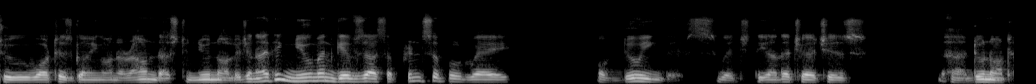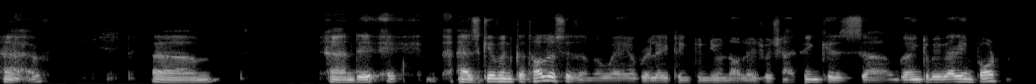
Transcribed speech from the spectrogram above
to what is going on around us, to new knowledge. And I think Newman gives us a principled way of doing this, which the other churches uh, do not have. Um, and it, it, has given Catholicism a way of relating to new knowledge, which I think is uh, going to be very important.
